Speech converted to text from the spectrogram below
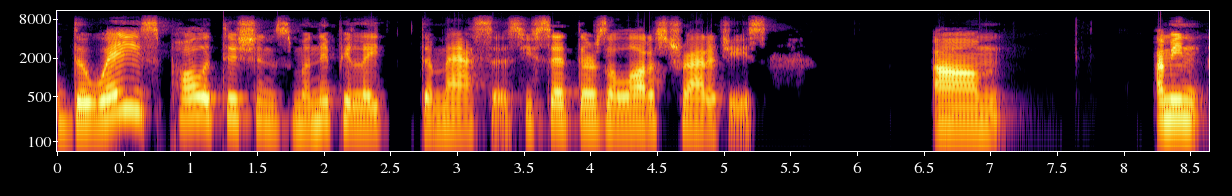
The ways politicians manipulate the masses, you said there's a lot of strategies. Um, I mean,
